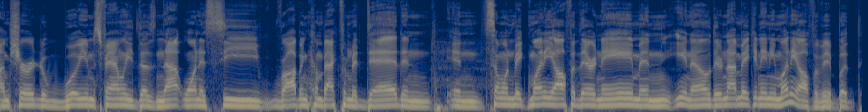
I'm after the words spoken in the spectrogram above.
I'm sure the Williams family does not want to see Robin come back from the dead and and someone make money off of their name, and you know they're not making any money off of it. But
